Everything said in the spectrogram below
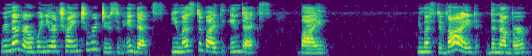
Remember, when you are trying to reduce an index, you must divide the index by, you must divide the number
